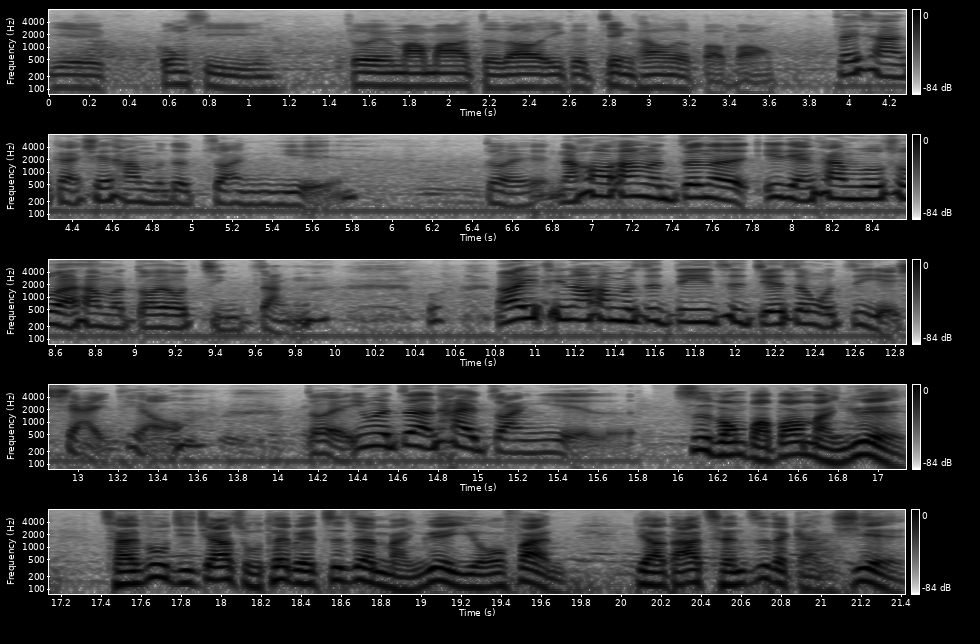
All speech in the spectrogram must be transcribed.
也恭喜这位妈妈得到一个健康的宝宝。非常感谢他们的专业，对，然后他们真的一点看不出来他们都有紧张，然后一听到他们是第一次接生，我自己也吓一跳，对，因为真的太专业了。适逢宝宝满月，产妇及家属特别致赠满月油饭，表达诚挚的感谢。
